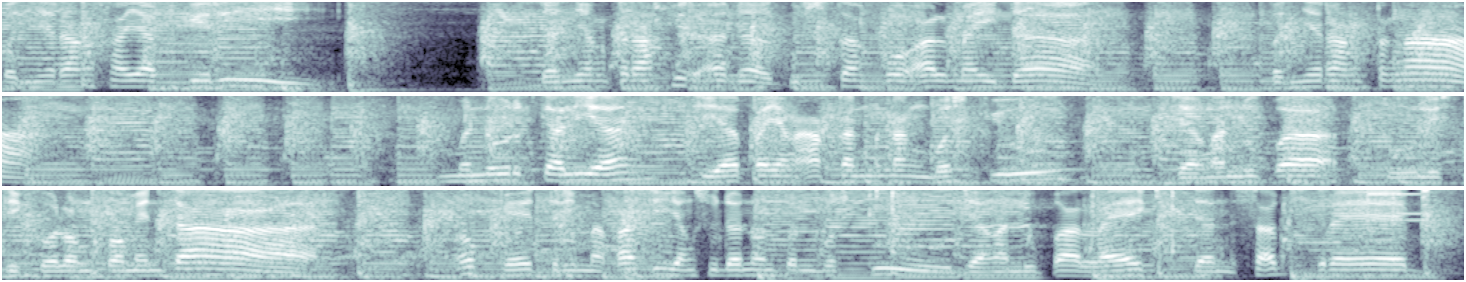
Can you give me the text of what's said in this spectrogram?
penyerang sayap kiri. Dan yang terakhir ada Gustavo Almeida penyerang tengah Menurut kalian siapa yang akan menang bosku? Jangan lupa tulis di kolom komentar. Oke, terima kasih yang sudah nonton bosku. Jangan lupa like dan subscribe.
